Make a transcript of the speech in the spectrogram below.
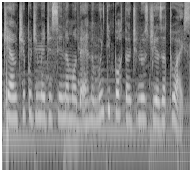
que é um tipo de medicina moderna muito importante nos dias atuais.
